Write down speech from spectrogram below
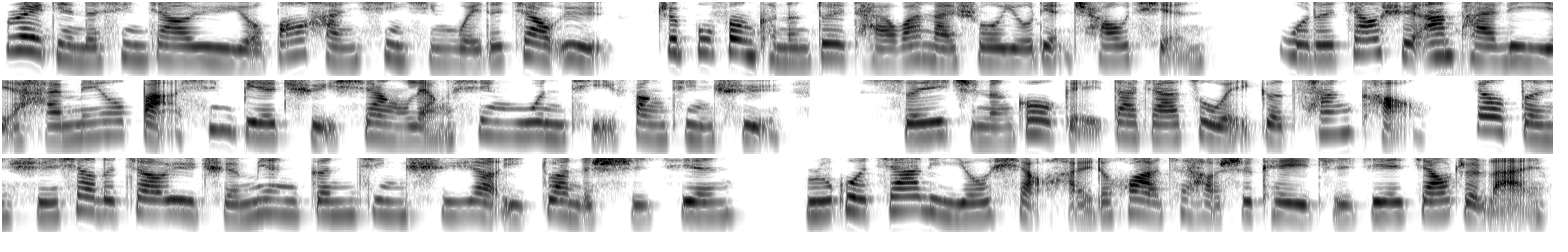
瑞典的性教育有包含性行为的教育，这部分可能对台湾来说有点超前。我的教学安排里也还没有把性别取向、两性问题放进去，所以只能够给大家作为一个参考。要等学校的教育全面跟进，需要一段的时间。如果家里有小孩的话，最好是可以直接教着来，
